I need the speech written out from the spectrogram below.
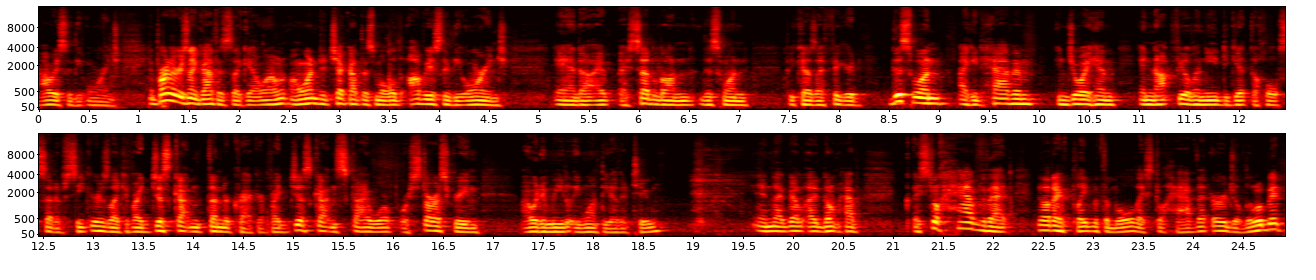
obviously the orange. And part of the reason I got this, like I wanted to check out this mold, obviously the orange, and uh, I, I, settled on this one because I figured this one I could have him, enjoy him, and not feel the need to get the whole set of Seekers. Like if I'd just gotten Thundercracker, if I'd just gotten Skywarp or Starscream, I would immediately want the other two. and I've got, I don't have, I still have that, now that I've played with the mold, I still have that urge a little bit,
